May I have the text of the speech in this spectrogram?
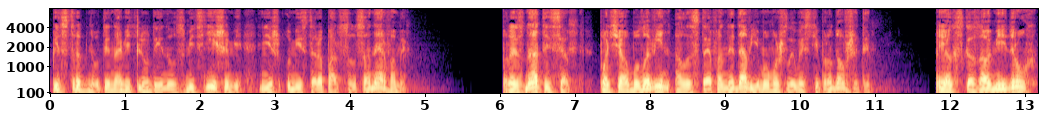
підстрибнути навіть людину з міцнішими, ніж у містера Парсонса нервами. Признатися, почав було він, але Стефан не дав йому можливості продовжити. Як сказав мій друг,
